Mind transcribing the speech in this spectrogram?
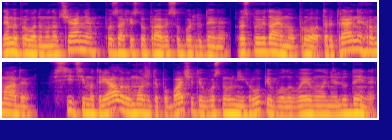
де ми проводимо навчання по захисту прав і свобод людини, розповідаємо про територіальні громади. Всі ці матеріали ви можете побачити в основній групі волевиявлення людини.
